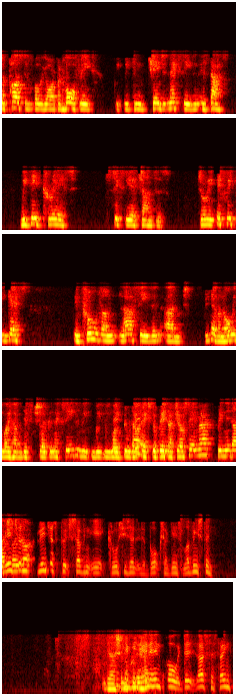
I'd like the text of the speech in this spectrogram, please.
on a positive about Europe, and hopefully we, we can change it next season. Is that we did create 68 chances. Do you know what I mean? If we can get improved on last season, and you never know, we might have a different striker next season. We we, we might do that extra bit that you're saying, Mark, bring in that Rangers, striker. Rangers put 78 crosses into the box against Livingston. Yeah, Doesn't sure, look mean anything, Paul. That's the thing.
